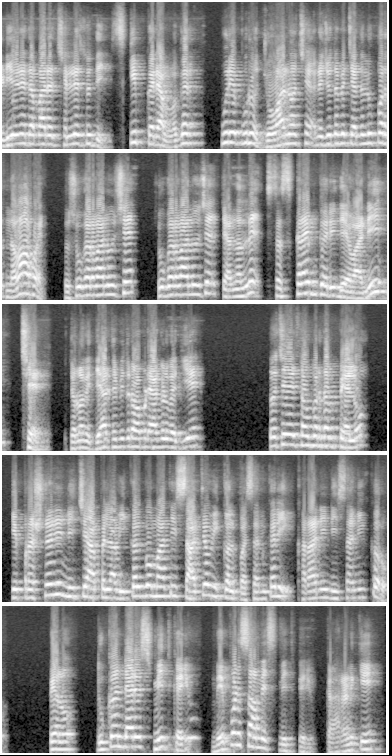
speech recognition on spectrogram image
વિડીયોને તમારે છેલ્લે સુધી સ્કીપ કર્યા વગર પૂરેપૂરો જોવાનો છે અને જો તમે ચેનલ ઉપર નવા હોય, તો શું કરવાનું છે? શું કરવાનું છે? ચેનલને સબસ્ક્રાઇબ કરી દેવાની છે. ચલો વિદ્યાર્થી મિત્રો, આપણે આગળ વધીએ. તો છે સૌપ્રથમ પહેલો, કે પ્રશ્નની નીચે આપેલા વિકલ્પોમાંથી સાચો વિકલ્પ પસંદ કરી ખરાની નિશાની કરો. પહેલો, દુકાનદારે સ્મિત કર્યું? મેં પણ સામે સ્મિત કર્યું. કારણ કે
